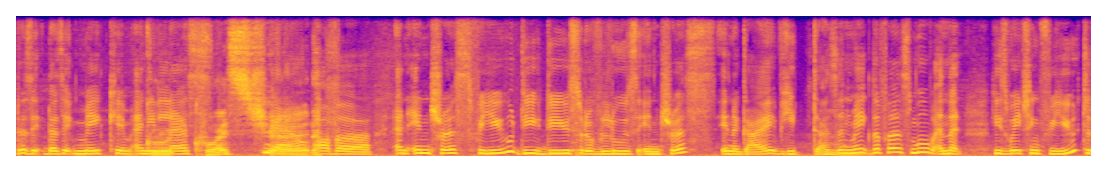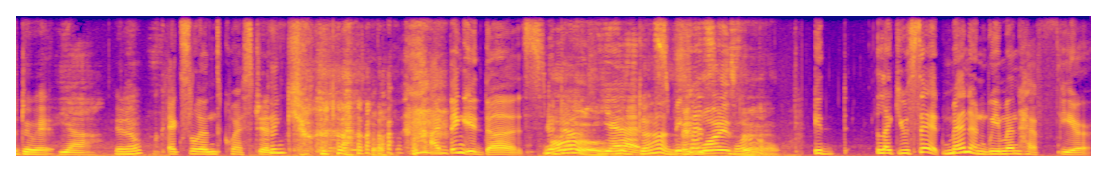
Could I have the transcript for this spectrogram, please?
Does it does it make him any Good less question. you know of a an interest for you? Do you do you sort of lose interest in a guy if he doesn't Hmm. make the first move and then he's waiting for you to do it? Yeah. You know. Excellent question. Thank you. I think it does. It Oh. does. Yes, It does. because- and why is Wow. that? it like you said men and women have fear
